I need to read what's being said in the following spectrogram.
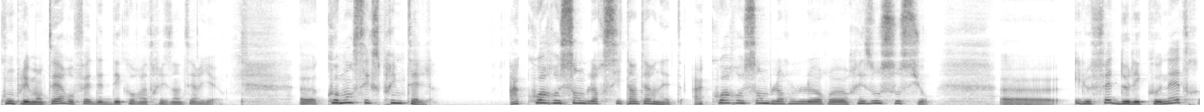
complémentaire au fait d'être décoratrices d'intérieur. Euh, Comment s'expriment-elles À quoi ressemble leur site internet? À quoi ressemblent leurs euh, réseaux sociaux? Euh, et le fait de les connaître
